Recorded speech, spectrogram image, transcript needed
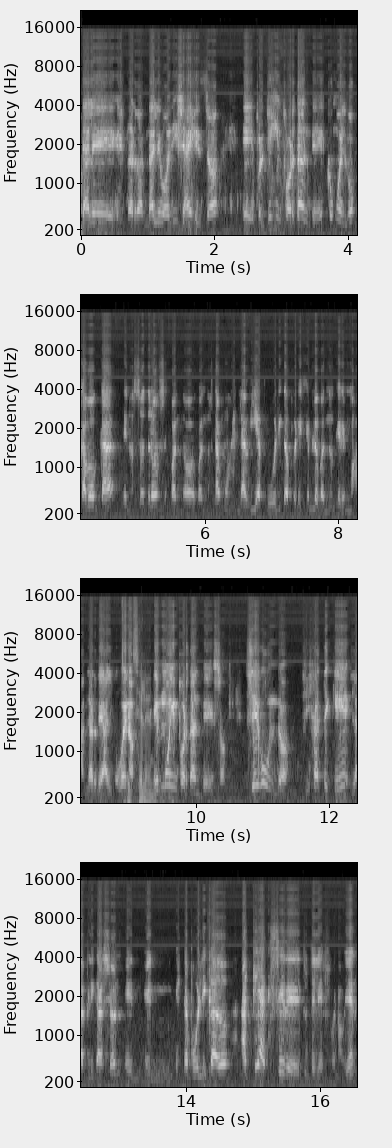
dale, perdón, dale bolilla a eso, eh, porque es importante, es como el boca a boca de nosotros cuando, cuando estamos en la vía pública, por ejemplo, cuando queremos hablar de algo. Bueno, es muy importante eso. Segundo, fíjate que la aplicación está publicado a qué accede de tu teléfono, ¿bien?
